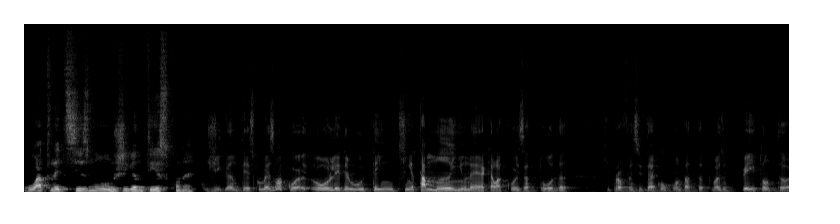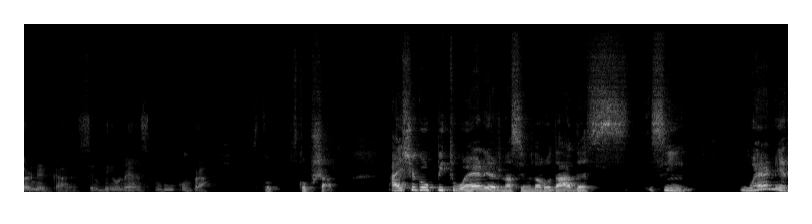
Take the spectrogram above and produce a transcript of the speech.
o atleticismo gigantesco, né? Gigantesco. Mesma coisa, o Leatherwood tem, tinha tamanho, né? Aquela coisa toda que para offensive tackle conta tanto. Mas o Peyton Turner, cara, sendo bem honesto, vou comprar. Ficou, ficou puxado. Aí chegou o Pete Werner na segunda rodada. Sim, Werner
